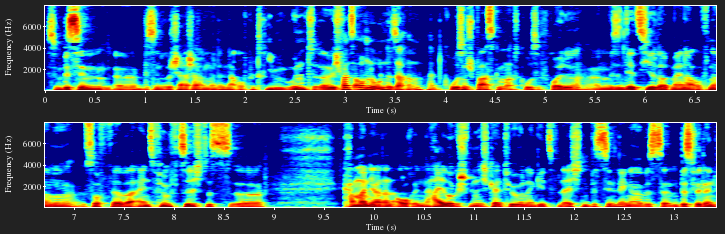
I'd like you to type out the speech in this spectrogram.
so ein bisschen, äh, ein bisschen Recherche haben wir dann da auch betrieben. Und äh, ich fand es auch eine runde Sache, hat großen Spaß gemacht, große Freude. Ähm, wir sind jetzt hier laut meiner Aufnahmesoftware bei 1,50. Das äh, kann man ja dann auch in halber Geschwindigkeit hören. Dann geht es vielleicht ein bisschen länger, bis, dann, bis, wir dann,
